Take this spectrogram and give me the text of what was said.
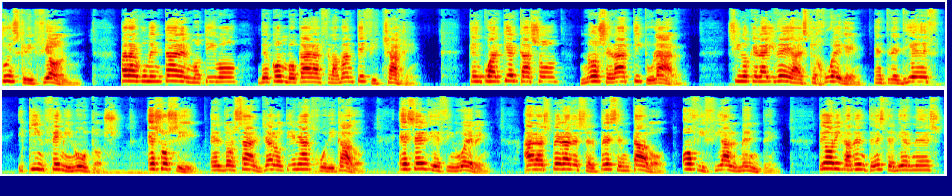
inscripción, para argumentar el motivo de convocar al flamante fichaje, que en cualquier caso no será titular, sino que la idea es que jueguen entre 10 y 15 minutos. Eso sí, el dorsal ya lo tiene adjudicado. Es el 19, a la espera de ser presentado oficialmente. Teóricamente este viernes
